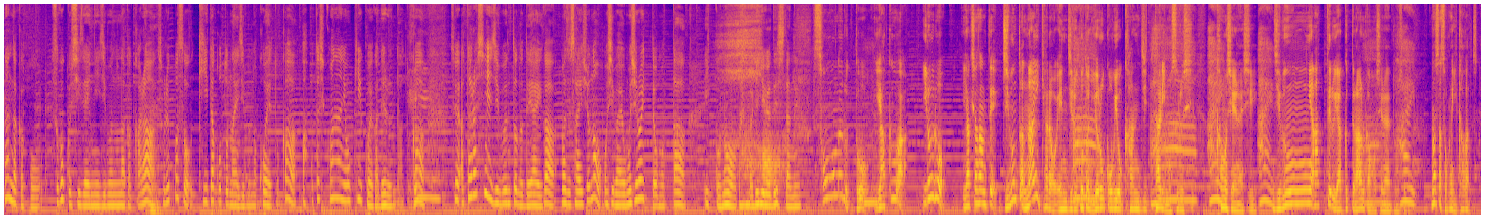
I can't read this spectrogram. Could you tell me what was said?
なんだかこうすごく自然に自分の中から、うん。それこそ聞いたことない自分の声とかあ私こんなに大きい声が出るんだとかそういう新しい自分との出会いがまず最初のお芝居面白いって思った一個の理由でしたね。そうなるとうん。役はいろいろ役者さんって自分とはないキャラを演じることに喜びを感じたりもするしはい。かもしれないし、はい。自分に合ってる役ってのあるかもしれないと思うんですけど、はい。なさんそこいかがですか？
